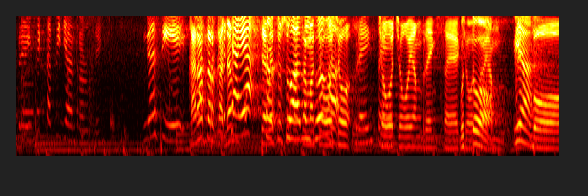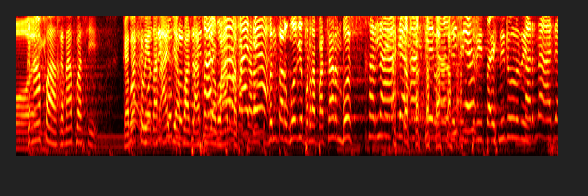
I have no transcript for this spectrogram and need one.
Brengsek tapi jangan terlalu brengsek. Enggak sih. Karena terkadang Percaya, cewek tuh suka sama cowok-cowok cowok-cowok yang brengsek, cowok-cowok yang bad Iya. boy. Kenapa? Kenapa sih? Karena Gua- kelihatan gua- aja fantasinya mantap. pacaran Ada. sebentar, gue pernah pacaran bos. Karena ada adrenalinnya. cerita ini dulu nih. Karena ada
